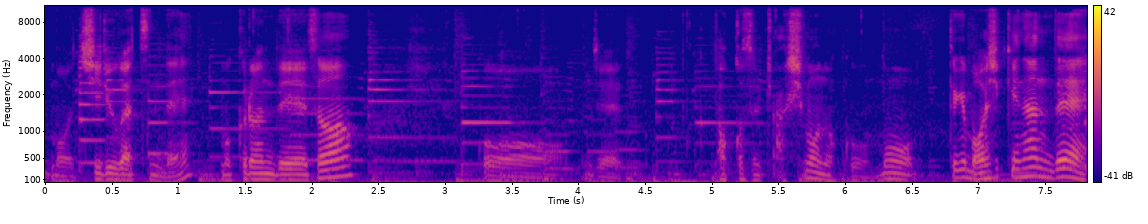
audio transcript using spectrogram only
뭐 지류 같은데 뭐 그런 데에서 뭐 이제 벚꽃을 쫙 심어놓고 뭐 되게 멋있긴 한데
